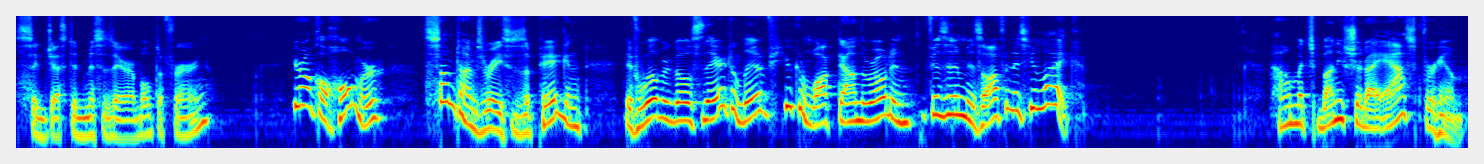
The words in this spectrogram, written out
suggested Mrs. Arable to Fern. Your Uncle Homer sometimes raises a pig, and if Wilbur goes there to live, you can walk down the road and visit him as often as you like. How much money should I ask for him?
